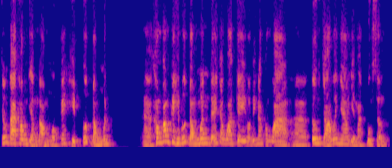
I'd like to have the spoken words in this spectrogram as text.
chúng ta không vận động một cái hiệp ước đồng minh à, không có cái hiệp ước đồng minh để cho Hoa Kỳ và Việt Nam Cộng Hòa à, tương trợ với nhau về mặt quân sự.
